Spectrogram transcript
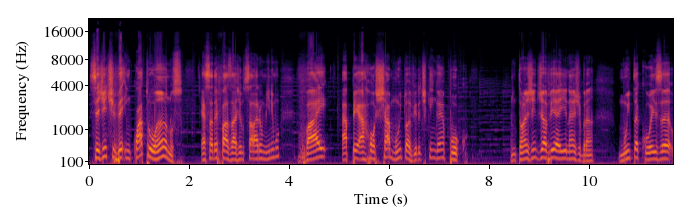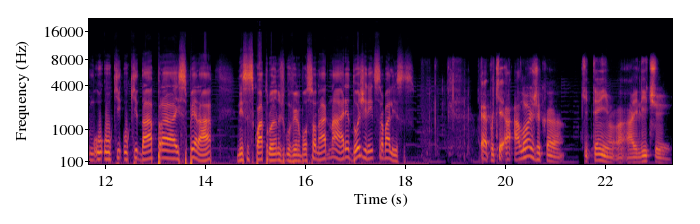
Se a gente vê em quatro anos essa defasagem do salário mínimo vai arrochar muito a vida de quem ganha pouco. Então a gente já vê aí, né, Gibran, muita coisa, o, o que, o que dá para esperar nesses quatro anos de governo Bolsonaro na área dos direitos trabalhistas. É, porque a, a lógica que tem a, a elite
